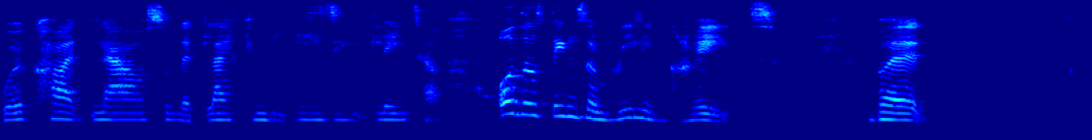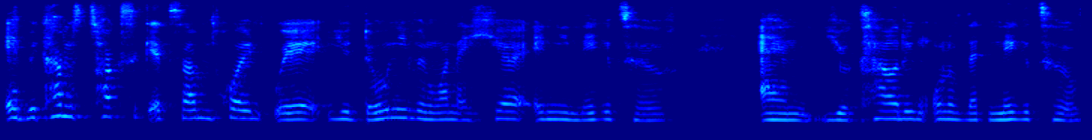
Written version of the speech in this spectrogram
work hard now so that life can be easy later. All those things are really great but it becomes toxic at some point where you don't even want to hear any negative and you're clouding all of that negative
